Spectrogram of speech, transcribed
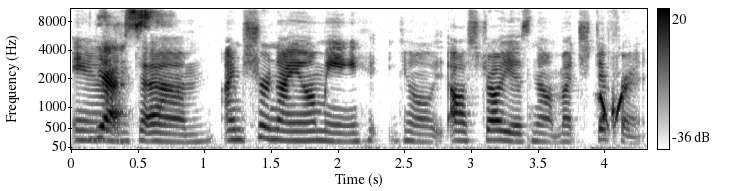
And Yes. um, I'm sure Naomi, you know, Australia is not much different.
